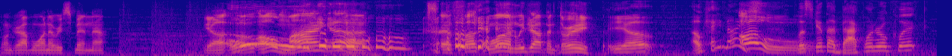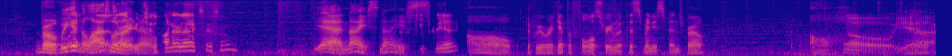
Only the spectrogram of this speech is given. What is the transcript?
Gonna drop one every spin now. Yeah. Oh, oh my god. Said, fuck Okay. one. We dropping three. Yup. Okay, nice. Oh. Let's get that back one real quick. Bro, if we What get the last that? one right that now. 200x or something? Yeah, nice, nice. Oh, if we were to get the full screen with this many spins, bro. Oh, Oh yeah.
